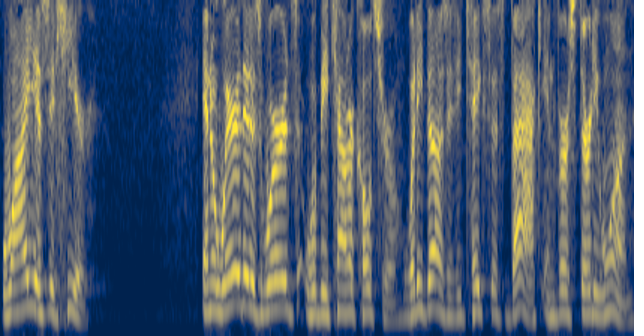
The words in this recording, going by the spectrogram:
Why is it here? And aware that his words will be countercultural, what he does is he takes us back in verse 31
